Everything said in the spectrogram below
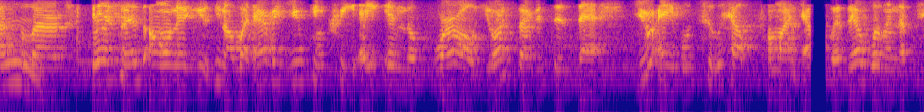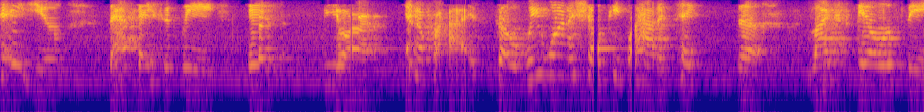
hustler, mm. business owner, you, you know, whatever you can create in the world, your services that you're able to help someone else where they're willing to pay you, that basically is your enterprise. So we want to show people how to take the life skills, the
